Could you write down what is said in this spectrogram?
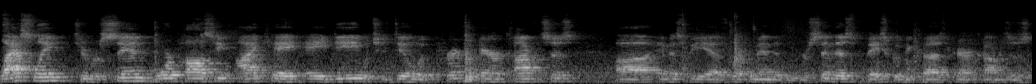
Lastly, to rescind board policy IKAD, which is dealing with parent conferences. Uh, MSB has recommended we rescind this basically because parent conferences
